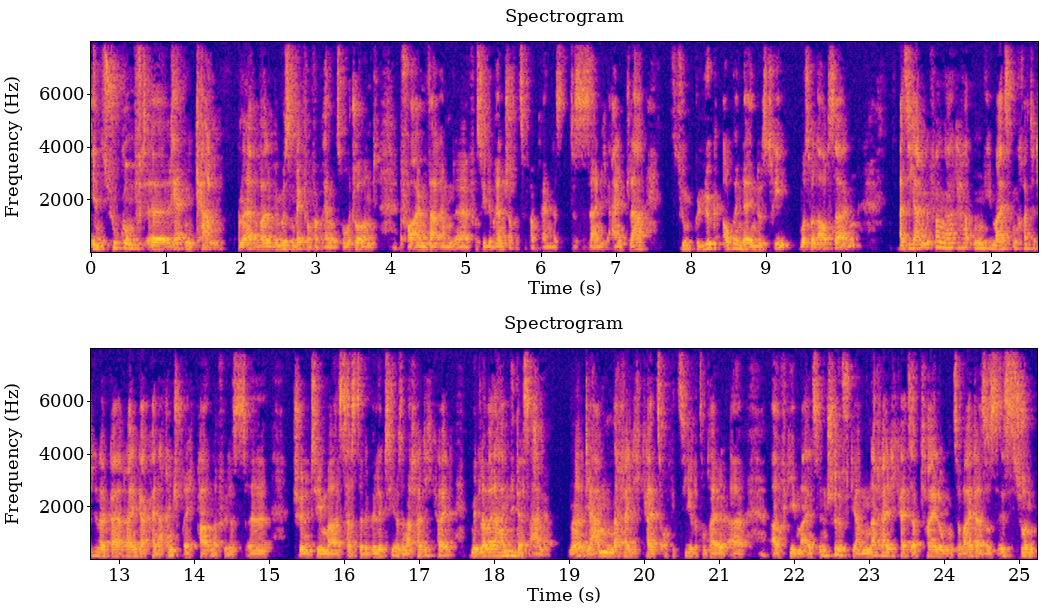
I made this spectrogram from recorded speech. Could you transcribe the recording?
in Zukunft äh, retten kann. Ne? Weil wir müssen weg vom Verbrennungsmotor und vor allem darin äh, fossile Brennstoffe zu verbrennen. Das, das ist eigentlich allen klar. Zum Glück auch in der Industrie, muss man auch sagen. Als ich angefangen hatte, hatten die meisten Kreuzfahrtreedereien gar keine Ansprechpartner für das äh, schöne Thema Sustainability, also Nachhaltigkeit. Mittlerweile haben die das alle. Ne? Die haben Nachhaltigkeitsoffiziere zum Teil äh, auf jedem einzelnen Schiff, die haben Nachhaltigkeitsabteilung und so weiter. Also es ist schon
